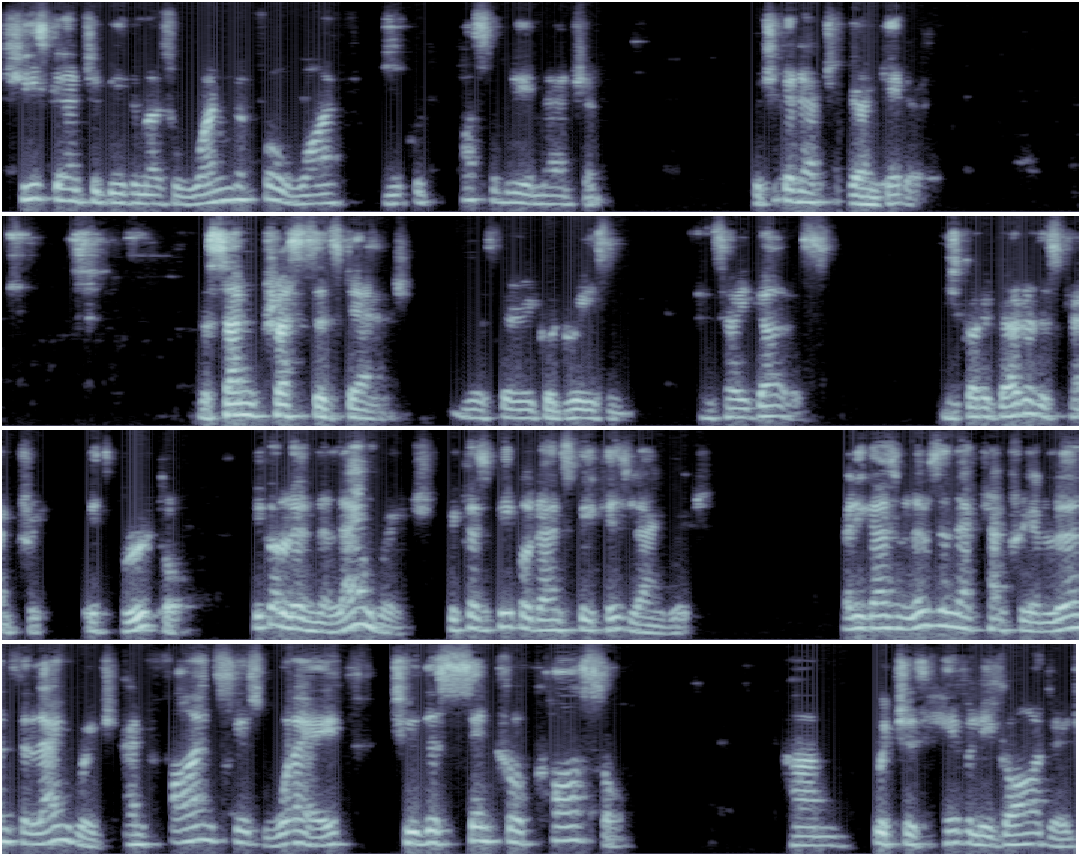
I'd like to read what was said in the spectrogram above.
she's going to be the most wonderful wife you could possibly imagine. But going to have to go and get it. The son trusts his dad with very good reason. And so he goes. He's got to go to this country. It's brutal. He's got to learn the language because people don't speak his language. And he goes and lives in that country and learns the language and finds his way to this central castle, um, which is heavily guarded,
